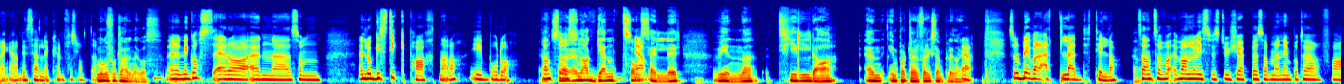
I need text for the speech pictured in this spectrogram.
lenger, de selger kun for Slottet. Må du forklare Negos? Eh, Negos er da en, som, en logistikkpartner da, i Bordeaux. Ja, Sant? så en agent som Ja. selger vinene til da en importør, eksempel i Norge. Ja. Så det blir bare ett ledd til, da. Ja. Sånn, Så vanligvis hvis du kjøper som en importør fra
